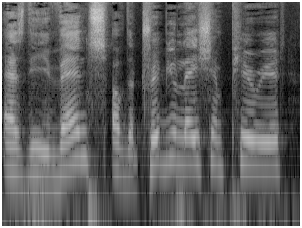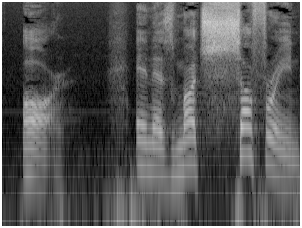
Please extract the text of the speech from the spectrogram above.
as the events of the tribulation period are, and as much suffering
